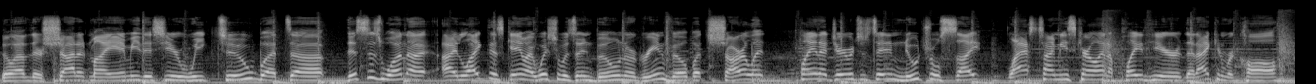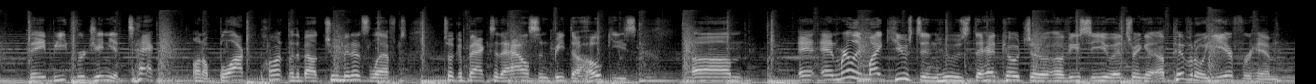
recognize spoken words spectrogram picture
They'll have their shot at Miami this year, week two. But uh, this is one I, I like this game. I wish it was in Boone or Greenville, but Charlotte playing at Jerry Richardson Stadium, neutral site. Last time East Carolina played here that I can recall, they beat Virginia Tech on a block punt with about two minutes left. Took it back to the house and beat the Hokies. Um, and, and, really, Mike Houston, who's the head coach of, of ECU, entering a, a pivotal year for him.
